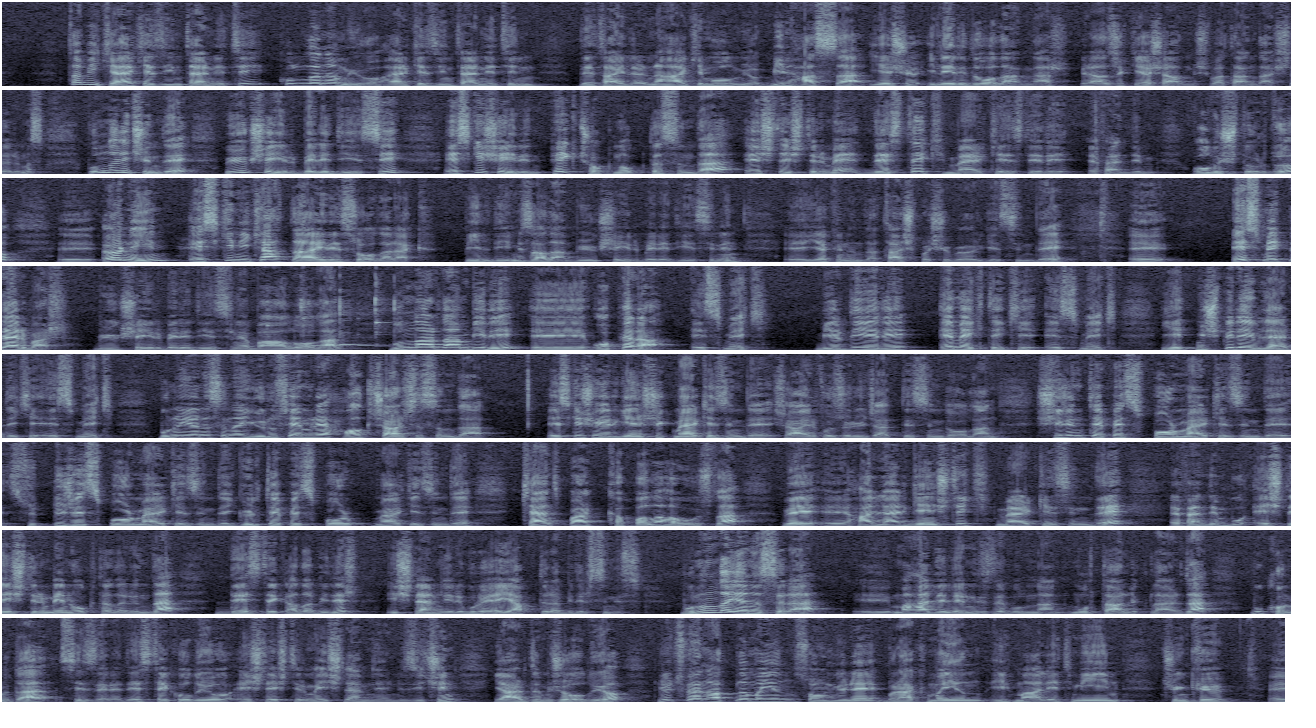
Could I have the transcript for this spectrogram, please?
tabii ki herkes interneti kullanamıyor. Herkes internetin detaylarına hakim olmuyor. Bilhassa yaşı ileride olanlar, birazcık yaş almış vatandaşlarımız. Bunlar için de Büyükşehir Belediyesi Eskişehir'in pek çok noktasında eşleştirme destek merkezleri efendim oluşturdu. Ee, örneğin eski nikah dairesi olarak bildiğimiz alan Büyükşehir Belediyesi'nin e, yakınında Taşbaşı bölgesinde e, esmekler var. Büyükşehir Belediyesi'ne bağlı olan. Bunlardan biri e, Opera Esmek, bir diğeri Emek'teki Esmek, 71 evlerdeki Esmek. Bunun yanı sıra Yunus Emre Halk Çarşısı'nda, Eskişehir Gençlik Merkezi'nde, Şair Fuzuli Caddesi'nde olan, Şirintepe Spor Merkezi'nde, Sütlüce Spor Merkezi'nde, Gültepe Spor Merkezi'nde, Kent Park Kapalı Havuz'da ve e, Haller Gençlik Merkezi'nde efendim bu eşleştirme noktalarında destek alabilir, işlemleri buraya yaptırabilirsiniz. Bunun da yanı sıra e, mahallelerinizde bulunan muhtarlıklarda bu konuda sizlere destek oluyor. Eşleştirme işlemleriniz için yardımcı oluyor. Lütfen atlamayın, son güne bırakmayın, ihmal etmeyin. Çünkü e,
